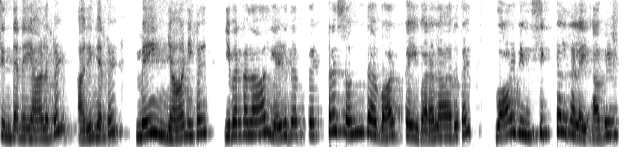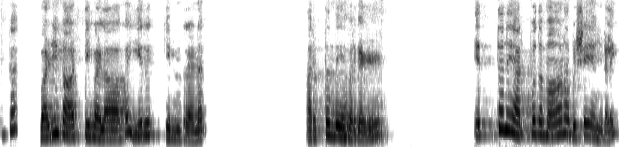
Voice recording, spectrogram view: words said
சிந்தனையாளர்கள் அறிஞர்கள் மெய்ஞானிகள் இவர்களால் எழுதப்பெற்ற சொந்த வாழ்க்கை வரலாறுகள் வாழ்வின் சிக்கல்களை அவிழ்க்க வழிகாட்டிகளாக இருக்கின்றன. அருத்தந்தை அவர்கள் எத்தனை அற்புதமான விஷயங்களை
